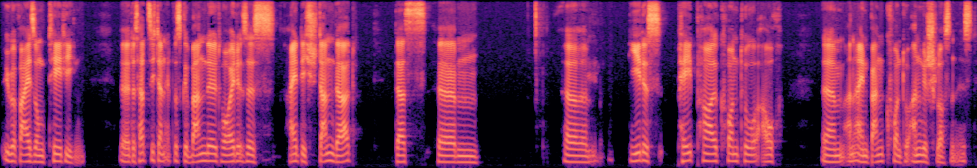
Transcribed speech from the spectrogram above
Überweisungen tätigen. Äh, das hat sich dann etwas gewandelt. Heute ist es eigentlich Standard, dass ähm, äh, jedes PayPal-Konto auch ähm, an ein Bankkonto angeschlossen ist.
